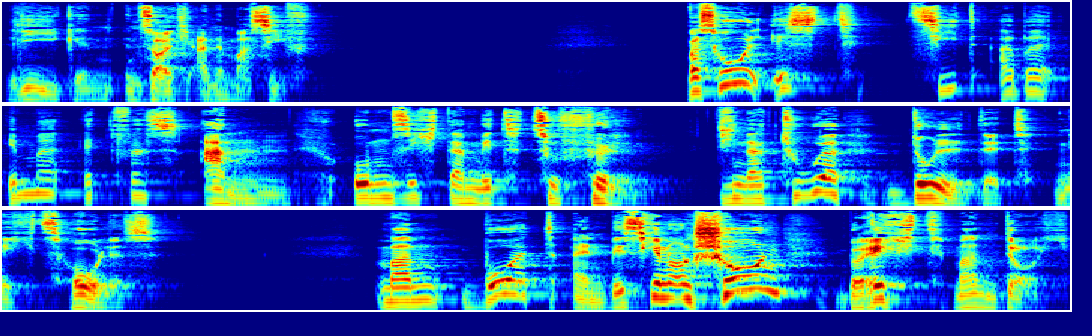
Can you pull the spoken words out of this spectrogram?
liegen in solch einem Massiv. Was hohl ist, zieht aber immer etwas an, um sich damit zu füllen. Die Natur duldet nichts Hohles. Man bohrt ein bisschen und schon bricht man durch.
